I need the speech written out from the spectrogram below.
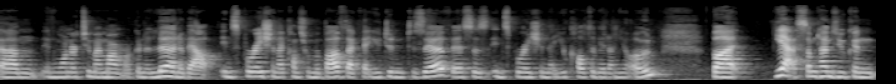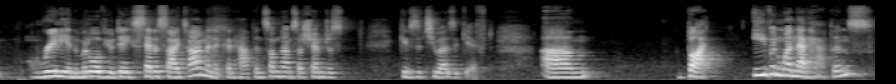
um, in one or two my mom. We're going to learn about inspiration that comes from above like that you didn't deserve versus inspiration that you cultivate on your own. But yeah sometimes you can really in the middle of your day set aside time and it can happen. Sometimes hashem just gives it to you as a gift. Um, but even when that happens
